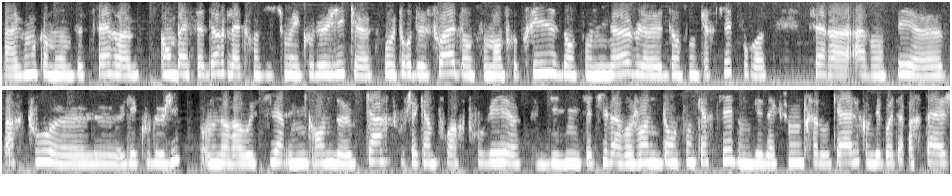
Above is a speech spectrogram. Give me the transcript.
par exemple, comment on peut se faire euh, ambassadeur de la transition écologique autour de soi, dans son entreprise, dans son immeuble, dans son quartier, pour faire avancer partout l'écologie. On aura aussi une grande carte où chacun pourra retrouver des initiatives à rejoindre dans son quartier, donc des actions très locales comme des boîtes à partage,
